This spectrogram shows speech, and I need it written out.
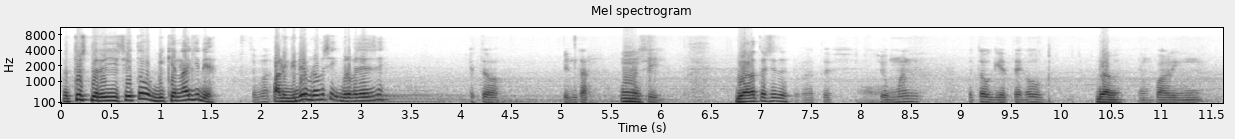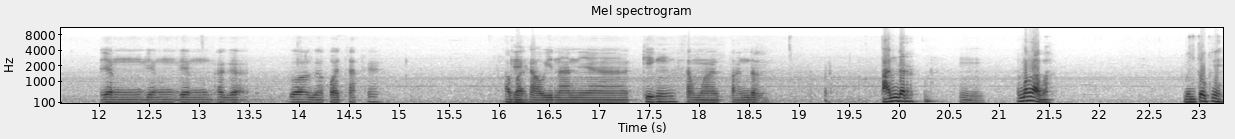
Nah, Terus dari situ bikin lagi dia. Cuma Paling gede berapa sih? Berapa cc? itu pinter. Hmm. Masih 200 itu. 200. Cuman itu GTO Berapa? yang paling yang yang yang agak gua agak kocak ya. Kayak Apa? kawinannya King sama Thunder. Thunder. Hmm. Emang apa? Bentuknya?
